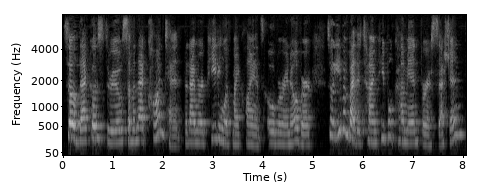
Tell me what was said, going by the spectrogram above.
So that goes through some of that content that I'm repeating with my clients over and over. So even by the time people come in for a session,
